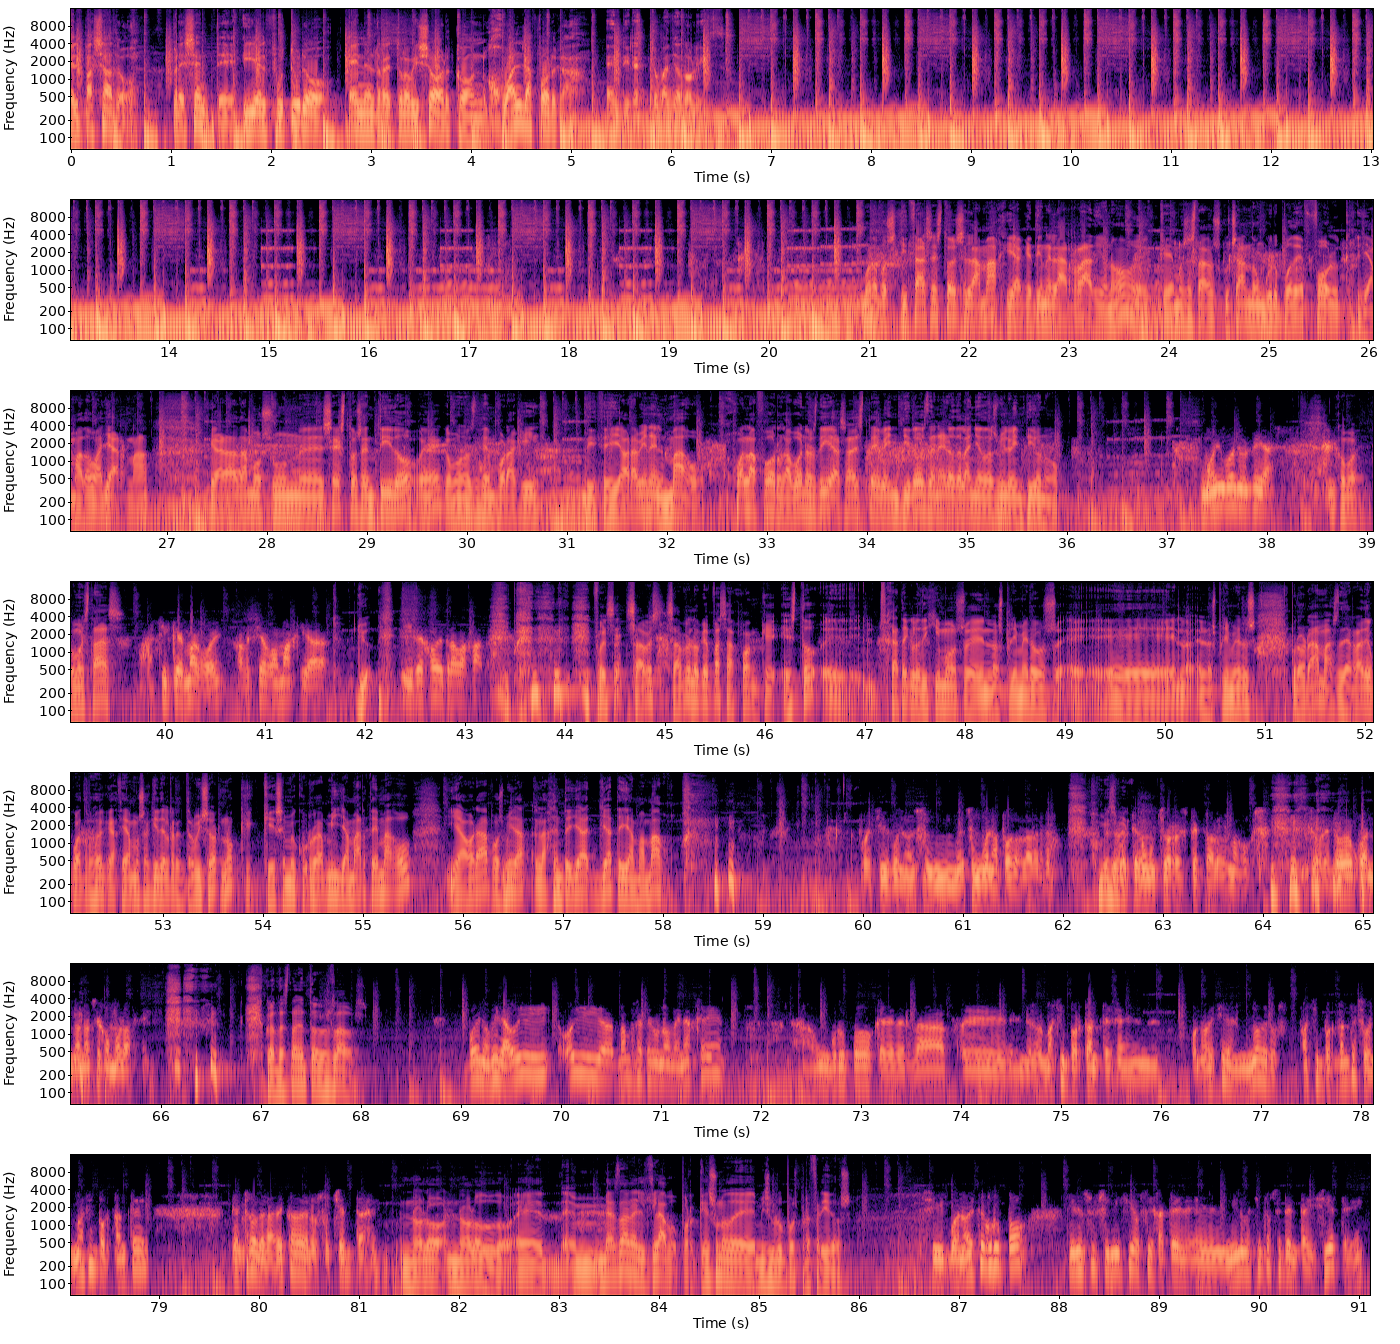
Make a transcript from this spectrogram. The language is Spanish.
El pasado, presente y el futuro en el retrovisor con Juan Laforga en directo Valladolid. Bueno, pues quizás esto es la magia que tiene la radio, ¿no? Eh, que hemos estado escuchando un grupo de folk llamado Vallarna. Y ahora damos un eh, sexto sentido, ¿eh? como nos dicen por aquí. Dice, y ahora viene el mago. Juan Laforga, buenos días a este 22 de enero del año 2021. Muy buenos días. ¿Cómo, ¿Cómo, estás? Así que mago, ¿eh? A ver si hago magia y dejo de trabajar. pues sabes, sabes lo que pasa, Juan, que esto, eh, fíjate que lo dijimos en los primeros eh, en los primeros programas de Radio 4G que hacíamos aquí del retrovisor, ¿no? Que, que, se me ocurrió a mí llamarte mago y ahora, pues mira, la gente ya, ya te llama mago. Pues sí, bueno, es un, es un buen apodo, la verdad. Yo tengo mucho respeto a los magos, sobre todo cuando no sé cómo lo hacen. cuando están en todos lados. Bueno, mira, hoy, hoy vamos a hacer un homenaje a un grupo que de verdad fue de los más importantes, en, por no decir uno de los más importantes o el más importante dentro de la década de los 80. ¿eh? No, lo, no lo dudo. Eh, eh, me has dado el clavo porque es uno de mis grupos preferidos. Sí, bueno, este grupo tiene sus inicios, fíjate, en 1977 ¿eh?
